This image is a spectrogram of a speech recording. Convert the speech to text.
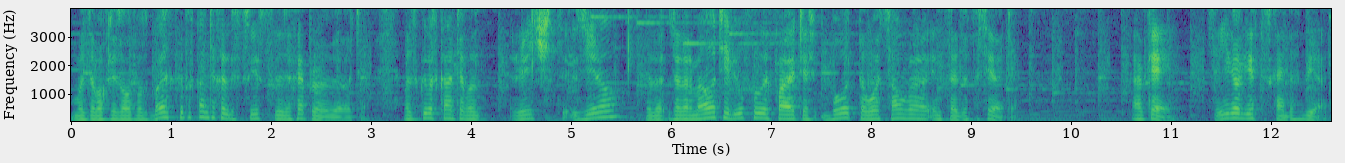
When the work result was bad, Qliphoth counter has decreased with a high probability. When the Qliphoth counter was reached zero, the, the normality willfully fired a bullet towards somewhere inside the facility. Okay, the Eagle gift is kind of weird.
